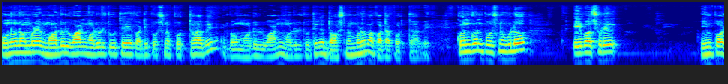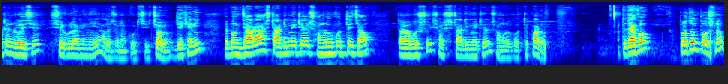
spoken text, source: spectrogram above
পনেরো নম্বরের মডুল ওয়ান মডুল টু থেকে কটি প্রশ্ন পড়তে হবে এবং মডুল ওয়ান মডুল টু থেকে দশ নম্বরে বা কটা পড়তে হবে। কোন কোন প্রশ্নগুলো এই বছরে ইম্পর্টেন্ট রয়েছে, সেগুলো আমি নিয়ে আলোচনা করছি। চলো, দেখে নিই। এবং যারা স্টাডি মেটেরিয়াল সংগ্রহ করতে চাও, তারা অবশ্যই স্টাডি মেটেরিয়াল সংগ্রহ করতে পারো। তো দেখো, প্রথম প্রশ্ন,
